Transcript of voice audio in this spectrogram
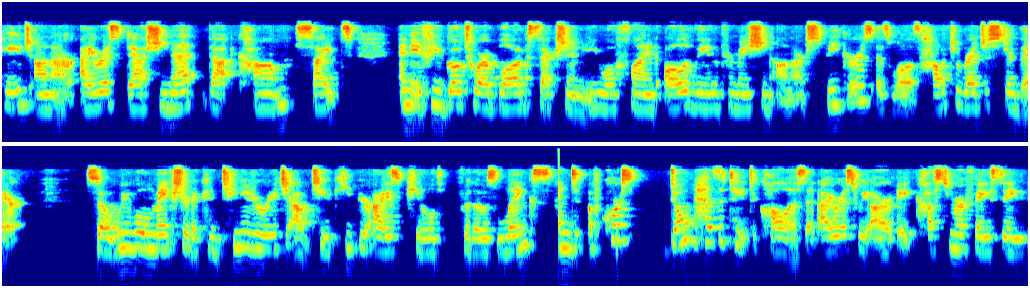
page on our ires-net.com site. And if you go to our blog section, you will find all of the information on our speakers as well as how to register there. So we will make sure to continue to reach out to you. Keep your eyes peeled for those links. And of course, don't hesitate to call us at IRES. We are a customer facing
